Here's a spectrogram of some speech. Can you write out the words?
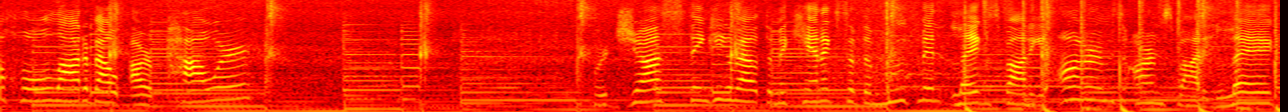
A whole lot about our power. We're just thinking about the mechanics of the movement legs, body, arms, arms, body, legs.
